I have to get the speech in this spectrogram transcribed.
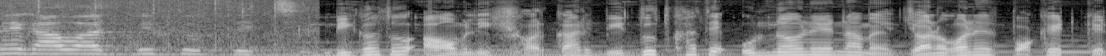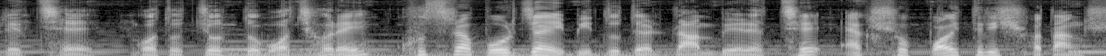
মেগাওয়াট বিদ্যুৎ দিচ্ছি। বিগত আওয়ামী লীগ সরকার বিদ্যুৎ খাতে উন্নয়নের নামে জনগণের পকেট কেটেছে। গত চোদ্দ বছরে খুচরা পর্যায়ে বিদ্যুতের দাম বেড়েছে একশো পঁয়ত্রিশ শতাংশ।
